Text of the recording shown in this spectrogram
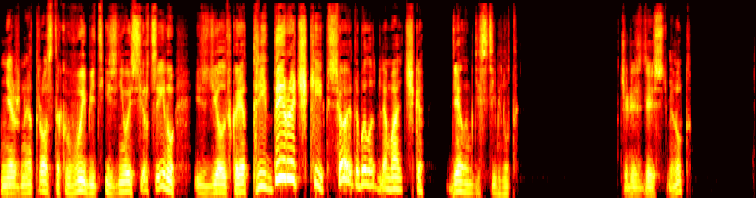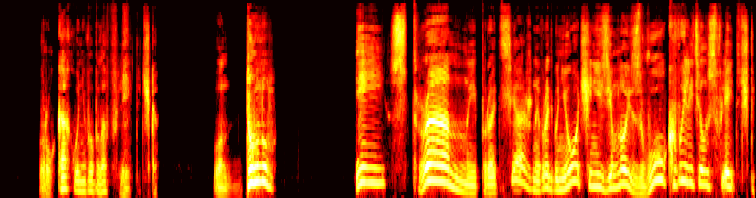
нежный отросток, выбить из него сердцевину и сделать в коре три дырочки — все это было для мальчика делом десяти минут. Через десять минут в руках у него была флейточка. Он дунул, и странный, протяжный, вроде бы не очень и земной звук вылетел из флейточки.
